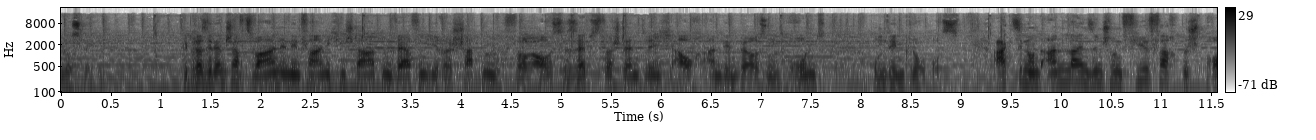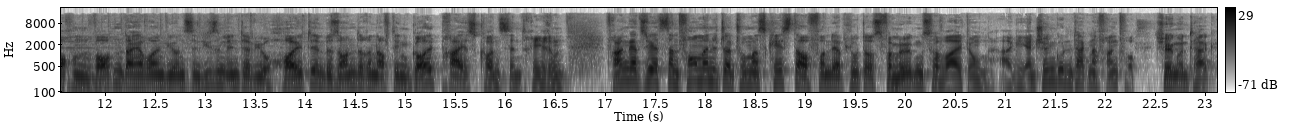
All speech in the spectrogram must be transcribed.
loslegen. Die Präsidentschaftswahlen in den Vereinigten Staaten werfen ihre Schatten voraus, selbstverständlich auch an den Börsen rund um den Globus. Aktien und Anleihen sind schon vielfach besprochen worden. Daher wollen wir uns in diesem Interview heute im Besonderen auf den Goldpreis konzentrieren. Fragen dazu jetzt an Fondsmanager Thomas Kestau von der Plutos Vermögensverwaltung AG. Einen schönen guten Tag nach Frankfurt. Schönen guten Tag.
